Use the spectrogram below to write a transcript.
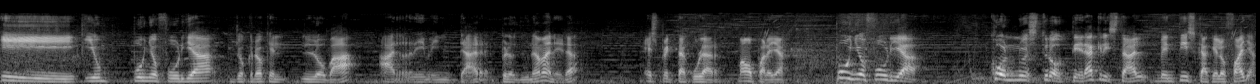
Y, y un puño furia yo creo que lo va a reventar, pero de una manera espectacular. Vamos para allá. Puño Furia con nuestro Tera Cristal. Ventisca que lo falla.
